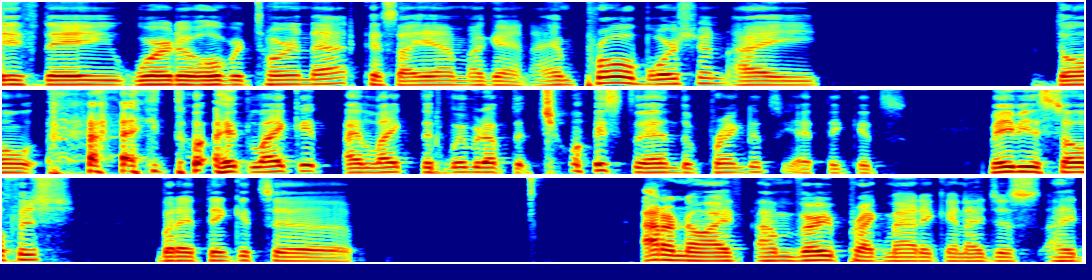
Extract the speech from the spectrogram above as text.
if they were to overturn that because I am again I am pro-abortion. I don't I don't I like it. I like that women have the choice to end the pregnancy. I think it's maybe it's selfish, but I think it's a I don't know. I I'm very pragmatic and I just I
